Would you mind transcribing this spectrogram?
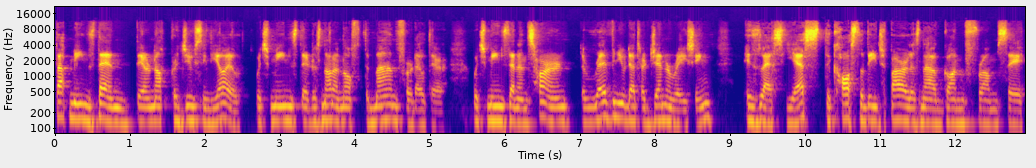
that means then they're not producing the oil which means there's not enough demand for it out there, which means that in turn, the revenue that they're generating is less. Yes, the cost of each barrel has now gone from say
